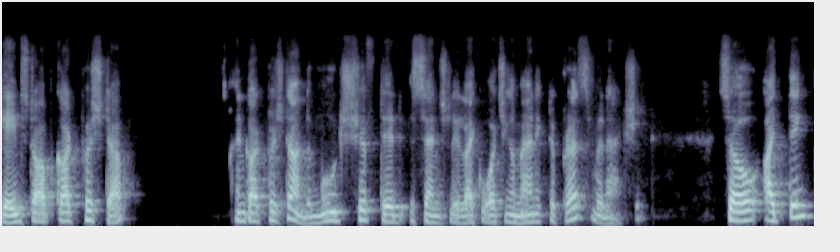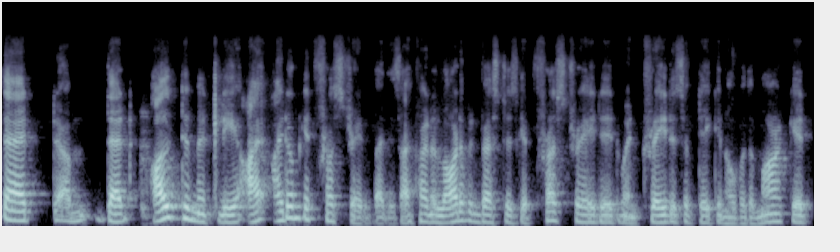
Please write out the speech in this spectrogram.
GameStop got pushed up and got pushed down. The mood shifted essentially like watching a manic depressive in action. So I think that um, that ultimately I, I don't get frustrated by this. I find a lot of investors get frustrated when traders have taken over the market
